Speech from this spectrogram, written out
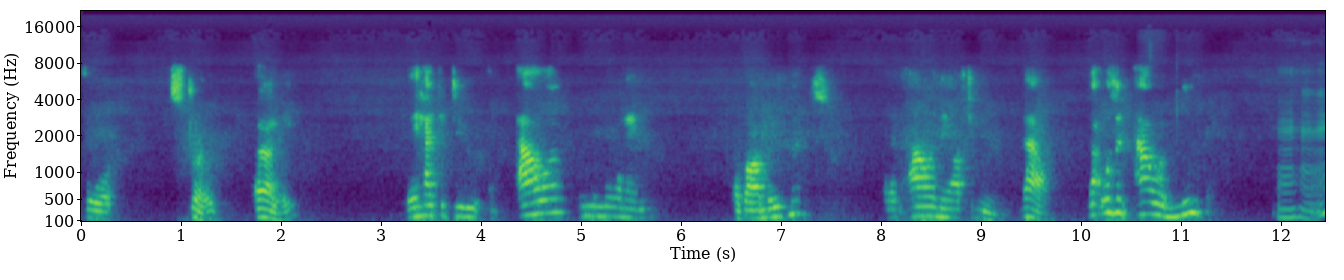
for stroke early, they had to do an hour in the morning of our movements and an hour in the afternoon. Now, that was an hour moving. Mm-hmm.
